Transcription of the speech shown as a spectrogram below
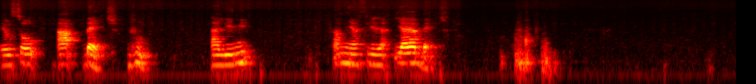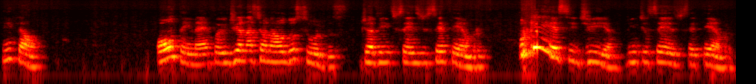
Eu sou a Beth. Aline a minha filha e a Beth. Então, ontem, né, foi o Dia Nacional dos Surdos, dia 26 de setembro. Por que esse dia, 26 de setembro?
